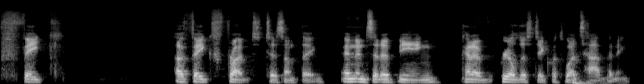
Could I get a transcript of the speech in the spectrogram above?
fake, a fake front to something, and instead of being kind of realistic with what's happening,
